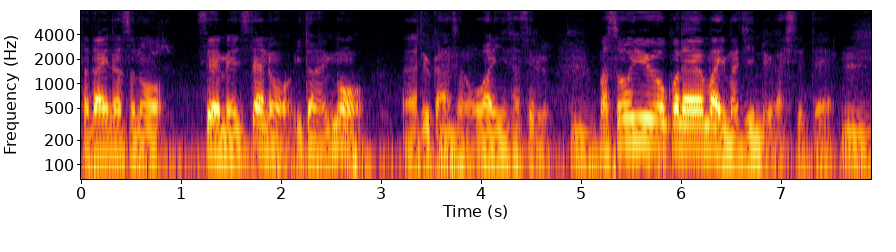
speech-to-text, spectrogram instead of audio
多大なその生命自体の営みも、えーというかうん。その終わりにさせる、うん。まあ、そういう行いをまあ今人類がしてて。うん。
